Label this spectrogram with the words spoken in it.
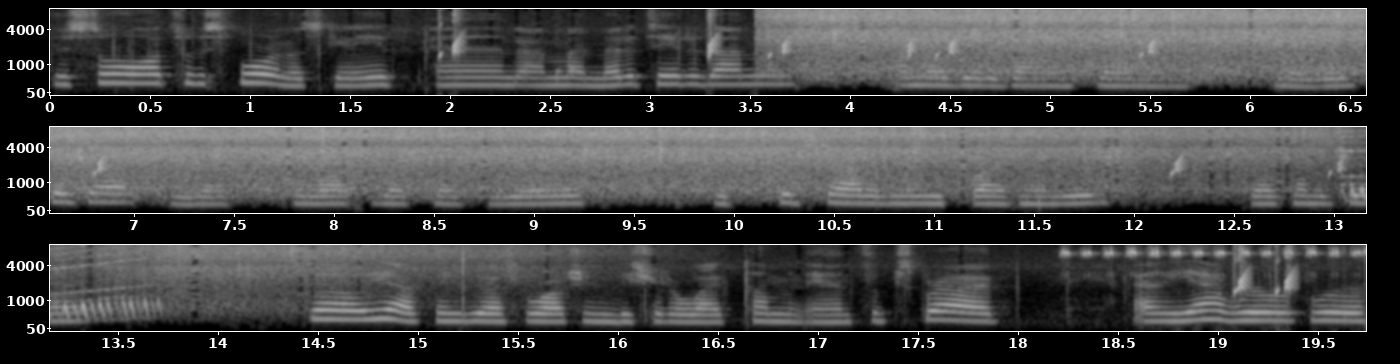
There's still a lot to explore in this cave, and I might meditate a diamond. I might get a diamond from, you know, wood like that, so that's a lot, that's like rare. Just out of maybe 500, 500 gems. So, yeah, thank you guys for watching. Be sure to like, comment, and subscribe. And yeah, we're, we're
